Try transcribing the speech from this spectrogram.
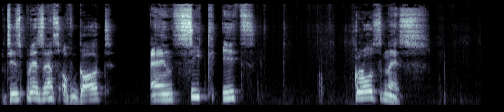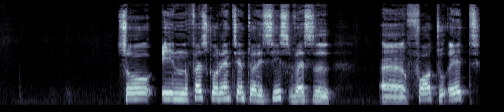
this presence of God and seek its closeness. So in 1 Corinthians 26 verse uh, 4 to 8,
